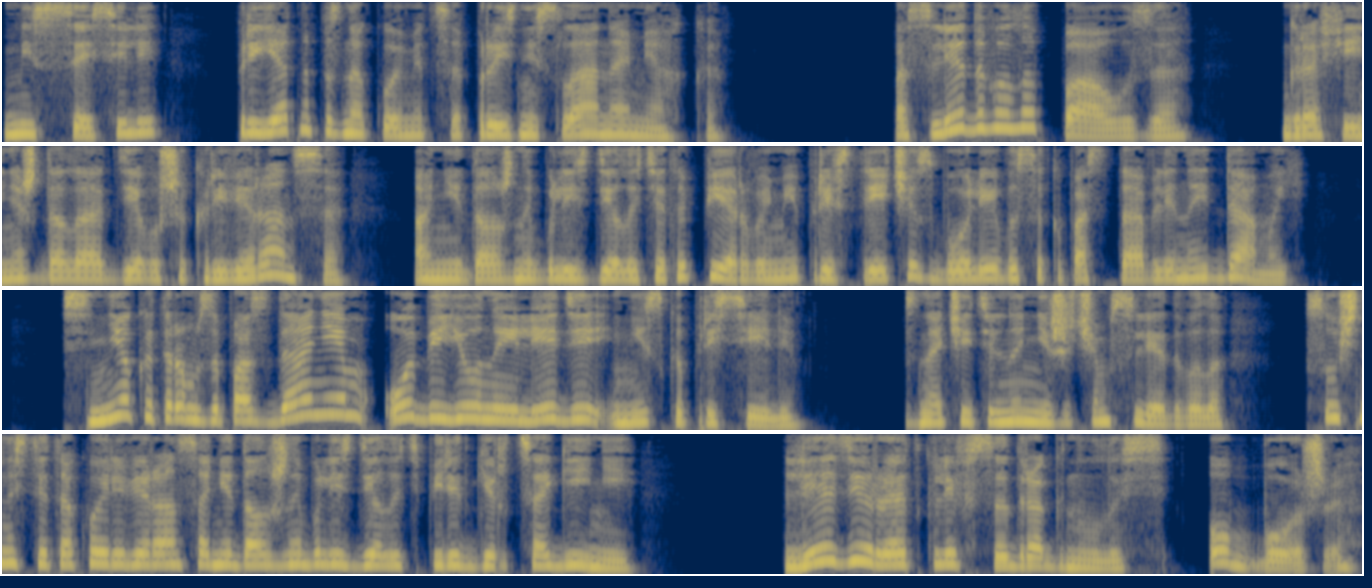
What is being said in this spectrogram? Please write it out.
Мисс Сесили?» «Приятно познакомиться», — произнесла она мягко. Последовала пауза. Графиня ждала от девушек реверанса. Они должны были сделать это первыми при встрече с более высокопоставленной дамой. С некоторым запозданием обе юные леди низко присели. Значительно ниже, чем следовало. В сущности, такой реверанс они должны были сделать перед герцогиней. Леди Рэдклифф содрогнулась. «О, боже!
